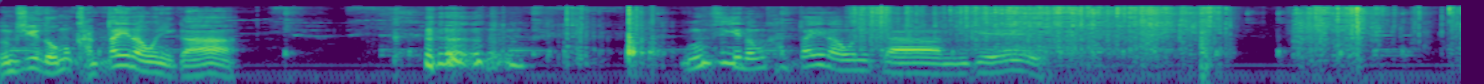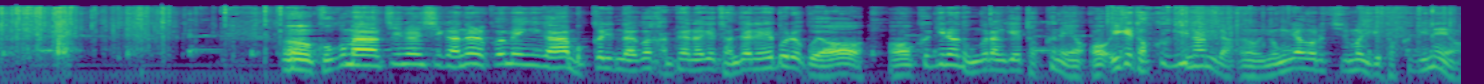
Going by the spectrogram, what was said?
음식이 너무 간단히 나오니까 음식이 너무 간단히 나오니까 이게 어, 고구마 찌는 시간을 꼬맹이가 못 그린다고 간편하게 전자를 해보려고요. 어, 크기는 동그란 게 더 크네요. 어, 이게 더 크긴 합니다. 어, 용량으로 치면 이게 더 크긴 해요.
